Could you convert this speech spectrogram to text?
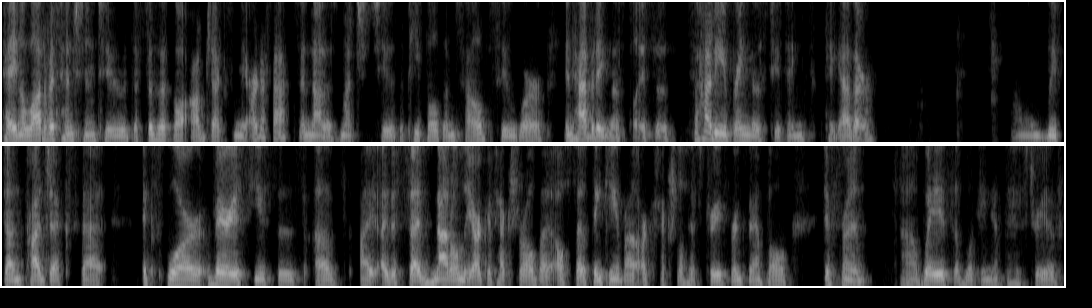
paying a lot of attention to the physical objects and the artifacts and not as much to the people themselves who were inhabiting those places. So how do you bring those two things together? Um, we've done projects that explore various uses of, I, I, just said, not only architectural, but also thinking about architectural history, for example, different uh, ways of looking at the history of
